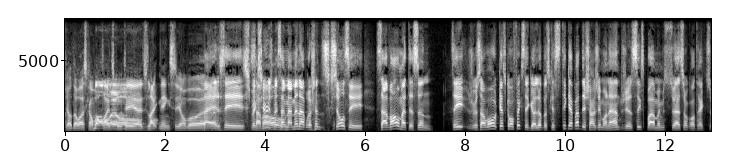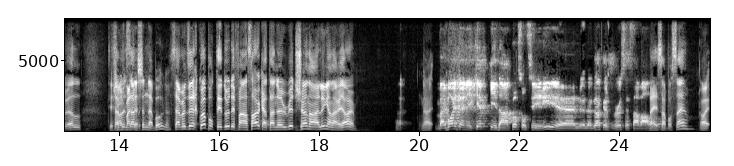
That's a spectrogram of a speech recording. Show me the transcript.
J'ai hâte de voir ce qu'on va faire du côté on- euh, du Lightning. Si on va. euh, Ben, c'est, je m'excuse, mais ça m'amène à la prochaine discussion. C'est Savard ou Matheson. Tu sais, je veux savoir qu'est-ce qu'on fait avec ces gars-là? Parce que si tu es capable d'échanger mon âme, puis je sais que c'est pas la même situation contractuelle, T'échanges Matheson là-bas. Là. ça veut dire quoi pour tes deux défenseurs quand t'en as huit jeunes en ligne en arrière? Ouais. Ben, moi, être une équipe qui est dans la course aux séries, euh, le, le gars que je veux, c'est Savard. Ben, là. 100 Ouais.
